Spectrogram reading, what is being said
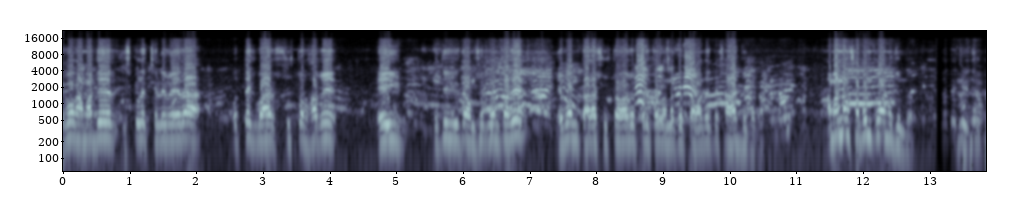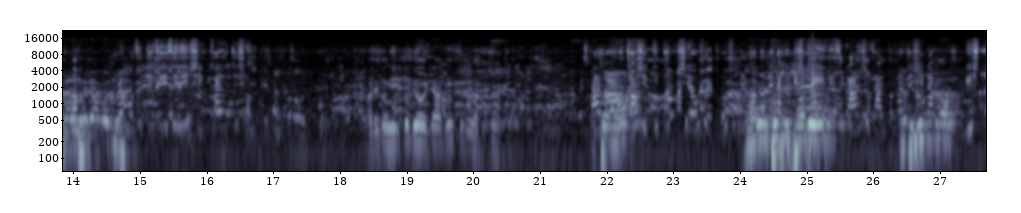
এবং আমাদের স্কুলের ছেলেমেয়েরা প্রত্যেকবার সুষ্ঠুভাবে এই প্রতিযোগিতায় অংশগ্রহণ করে এবং তারা সুষ্ঠুভাবে পরিচালনা করতে আমাদেরকে সাহায্য করে। আমার নাম স্বপন কুমার মজুমদার। আর তো মৃতদেহ এটা দিয়ে কি বোঝাতে চেয়েছো? তার মা হচ্ছে অশিক্ষিত সে ওষুধের বদলে তাকে বিষ খাইয়ে দিয়েছে কারণ সে জানতো না যে সেটা বিষটা।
